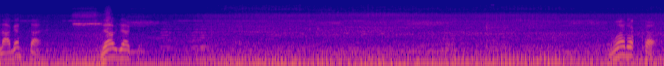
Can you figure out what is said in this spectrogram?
लागत का है। जाओ जाके। वहाँ रखा है।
